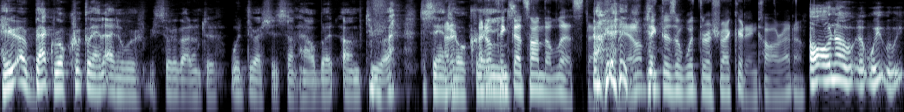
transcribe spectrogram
Hey, uh, back real quickly. I, I know we're, we sort of got onto wood thrushes somehow, but um, to uh, to sandhill don't, I don't think that's on the list. Actually, I don't think there's a wood thrush record in Colorado. Oh, oh, no, we we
